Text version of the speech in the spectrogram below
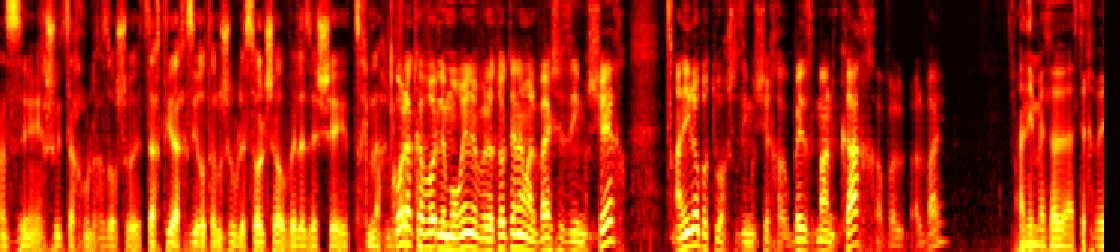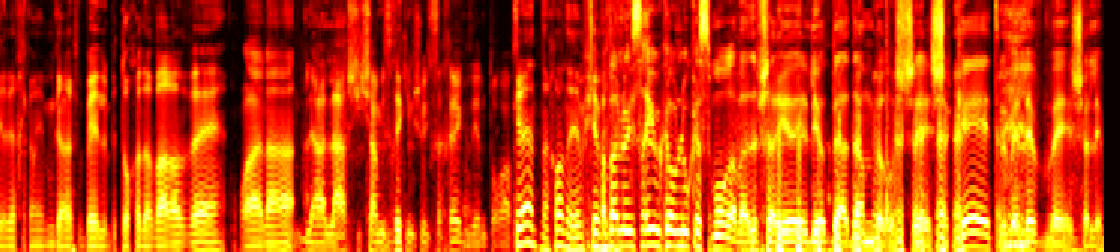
אז אה, איכשהו הצלחנו לחזור שוב, הצלחתי להחזיר אותנו שוב לסולשר ולזה שצריכים להחליף כל אותו. הכבוד למורינו ולטוטנאם, הלוואי שזה יימשך. אני לא בטוח שזה יימשך הרבה זמן כך, אבל הלוואי. אני מת לדעת איך זה ילך גם עם גארף בייל בתוך הדבר הזה, וואלה. לשישה משחקים שהוא ישחק, זה יהיה מטורף. כן, נכון, הם שם. אבל הוא ישחק במקום לוקאס מורה, ואז אפשר יהיה להיות באדם בראש אה, שקט ובלב אה, שלם.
